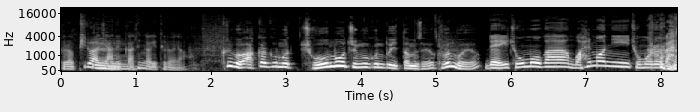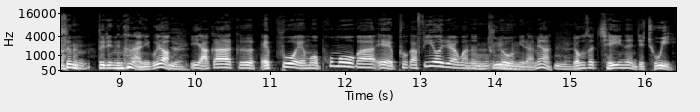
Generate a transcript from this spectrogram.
그런 필요하지 네. 않을까 생각이 들어요. 그리고 아까 그 뭐 조모 증후군도 있다면서요? 그건 뭐예요? 네, 이 조모가 뭐 할머니 조모를 말씀드리는 건 아니고요. 예. 이 아까 그 FOMO 포모가의 F가 fear이라고 하는 음, 두려움이라면 예. 여기서 J는 이제 joy,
